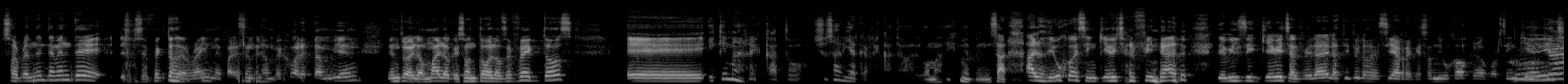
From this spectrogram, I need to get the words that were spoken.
sorprendentemente, los efectos de Rain me parecen de los mejores también, dentro de lo malo que son todos los efectos. Eh, ¿Y qué más rescato? Yo sabía que rescataba algo más, déjeme pensar. Ah, los dibujos de Sienkiewicz al final, de Bill Sienkiewicz al final de los títulos de cierre, que son dibujados creo por Sienkiewicz.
